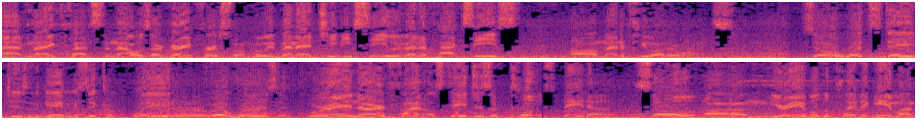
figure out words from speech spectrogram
at MagFest, and that was our very first one. But we've been at GDC, we've been at PAX East, um, and a few other ones. So what stage is the game? Is it complete or where is it? We're in our final stages of closed beta. So um, you're able to play the game on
